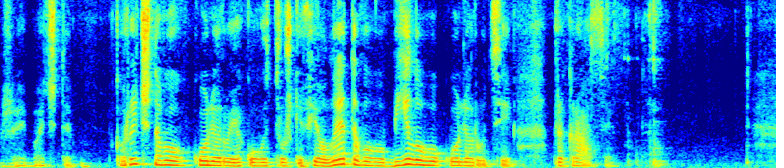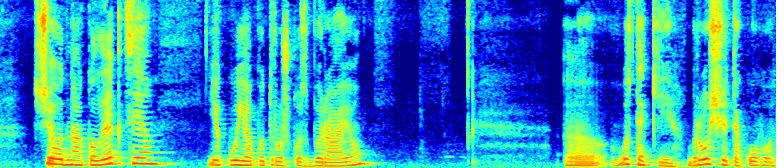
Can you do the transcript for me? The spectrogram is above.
Вже, бачите, коричневого кольору, якогось трошки фіолетового, білого кольору ці прикраси. Ще одна колекція, яку я потрошку збираю. Е, Ось такі броші такого,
